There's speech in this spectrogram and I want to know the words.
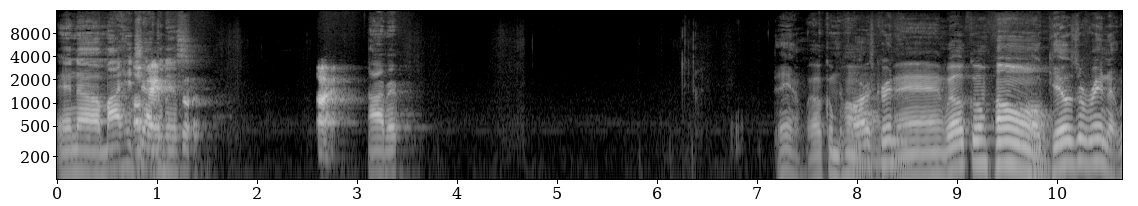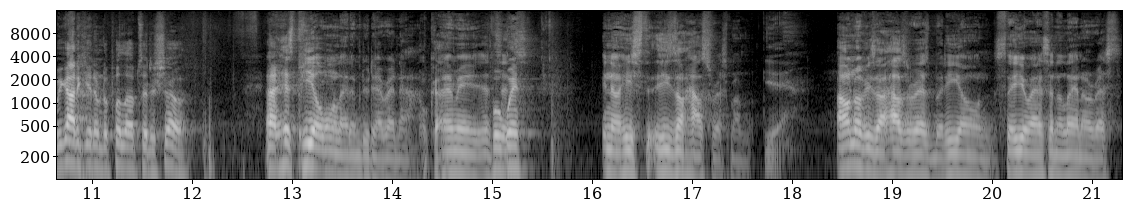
And um, I'll hit you after this. sure. All right. All right, babe. Damn. Welcome home, man. Welcome home. Oh, home. Gil's Arena. We got to get him to pull up to the show. Uh, his PO won't let him do that right now. Okay. I mean, it's, But when- it's- you know, he's he's on house arrest, man. Yeah. I don't know if he's on house arrest, but he on stay your ass in Atlanta arrest.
